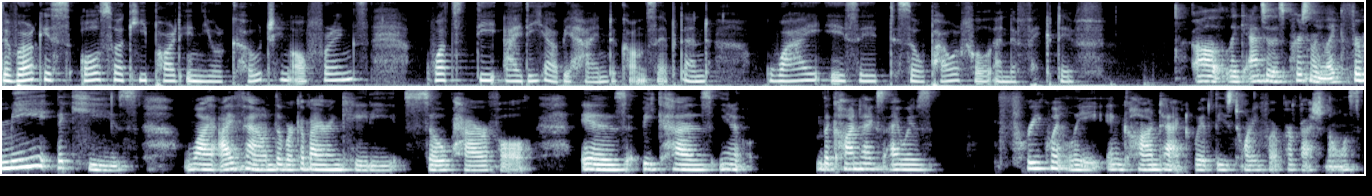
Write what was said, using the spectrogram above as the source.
The work is also a key part in your coaching offerings. What's the idea behind the concept and why is it so powerful and effective? I'll like answer this personally. Like for me, the keys why I found the work of Byron Katie so powerful is because, you know, the context I was frequently in contact with these 24 professionals.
